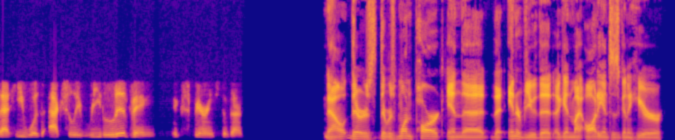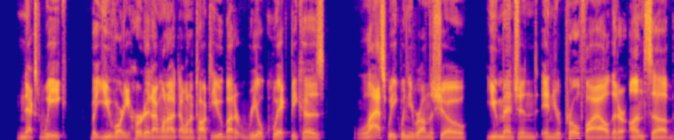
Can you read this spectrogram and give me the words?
that he was actually reliving experienced events. Now, there's there was one part in that that interview that again my audience is going to hear next week, but you've already heard it. I want to I want to talk to you about it real quick because last week when you were on the show, you mentioned in your profile that our unsub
